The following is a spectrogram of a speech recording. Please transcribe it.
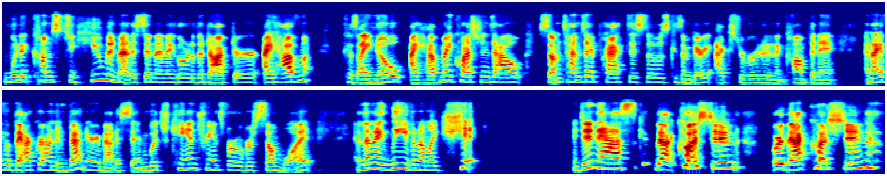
When it comes to human medicine and i go to the doctor i have my because I know I have my questions out. Sometimes I practice those because I'm very extroverted and confident. And I have a background in veterinary medicine, which can transfer over somewhat. And then I leave and I'm like, shit, I didn't ask that question or that question.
